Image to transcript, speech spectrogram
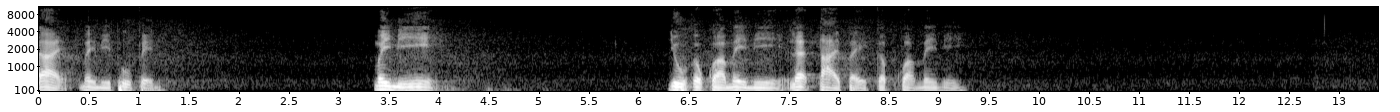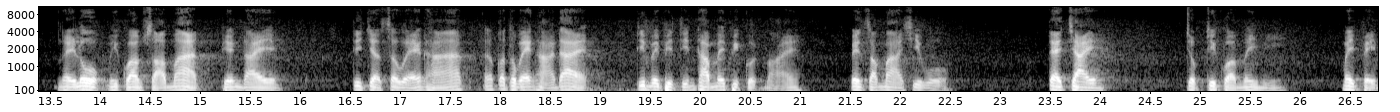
ได้ ไม่มีผู้เป็น ไม่มี อยู่กับความไม่มี และตายไปกับความไม่มี ในโลกมีความสามารถเพียงใดที่จะแสวงหาแล้วก็แสวงหาได้ ที่ไม่ผิดศีลธรรมไม่ผิดกฎหมาย เป็นสัมมาชีโว แต่ใจจบที่ความไม่มี ไม่เป็น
